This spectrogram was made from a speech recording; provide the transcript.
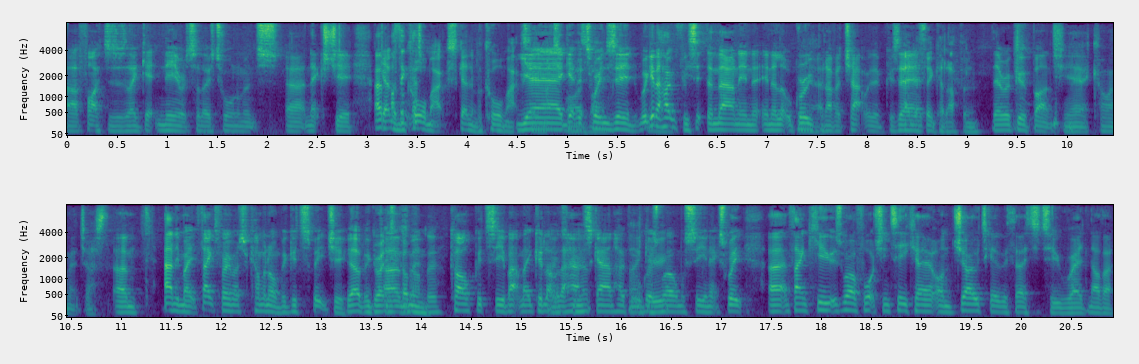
uh, fighters as they get nearer to those tournaments uh, next year. Um, Get I the think that's- McCormacks. Get the McCormacks. in, Yeah, get the twins advice. in. We're going to hopefully sit them down in, in a little group Yeah. and have a chat with them because Anything could happen. they're a good bunch. Yeah, can't it just? Um, Andy, mate, thanks very much for coming on. Be good to speak to you. Yeah, it'd be great to come in. Carl, good to see you back, mate. Good luck with the hand mate. scan. Hope it all goes you. well, and we'll see you next week. Uh, and thank you as well for watching TKO on Joe together with 32 Red. Another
